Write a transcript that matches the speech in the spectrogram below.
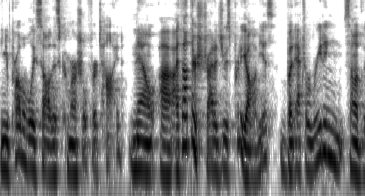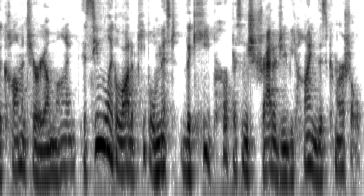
then you probably saw this commercial for Tide. Now, uh, I thought their strategy was pretty obvious, but after reading some of the commentary online, it seemed like a lot of people missed the key purpose and strategy behind this commercial.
